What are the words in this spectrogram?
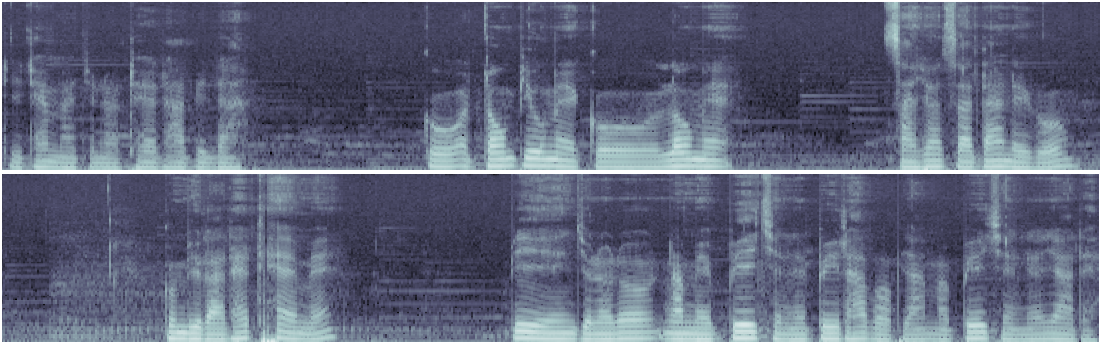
ဒီထက်မှာကျွန်တော်ထည့်ထားပြီးသားကိုအတုံးပြုတ်မဲ့ကိုလုံးမဲ့စာရွက်စာတမ်းတွေကိုကွန်ပျူတာထဲထည့်မယ်ပြီးရင်ကျွန်တော်တို့နာမည်ပေးချင်လဲပေးထားပါဗျာမပေးချင်လဲရတယ်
